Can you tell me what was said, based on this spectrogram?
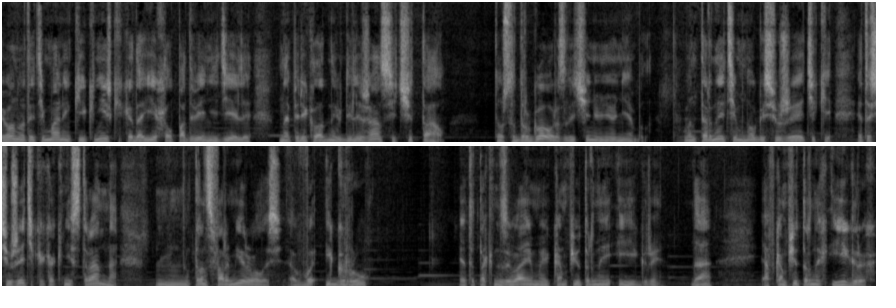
И он вот эти маленькие книжки, когда ехал по две недели на перекладных в дилижансе, читал. то что другого развлечения у него не было. В интернете много сюжетики. Эта сюжетика, как ни странно, трансформировалась в игру. Это так называемые компьютерные игры. Да? А в компьютерных играх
